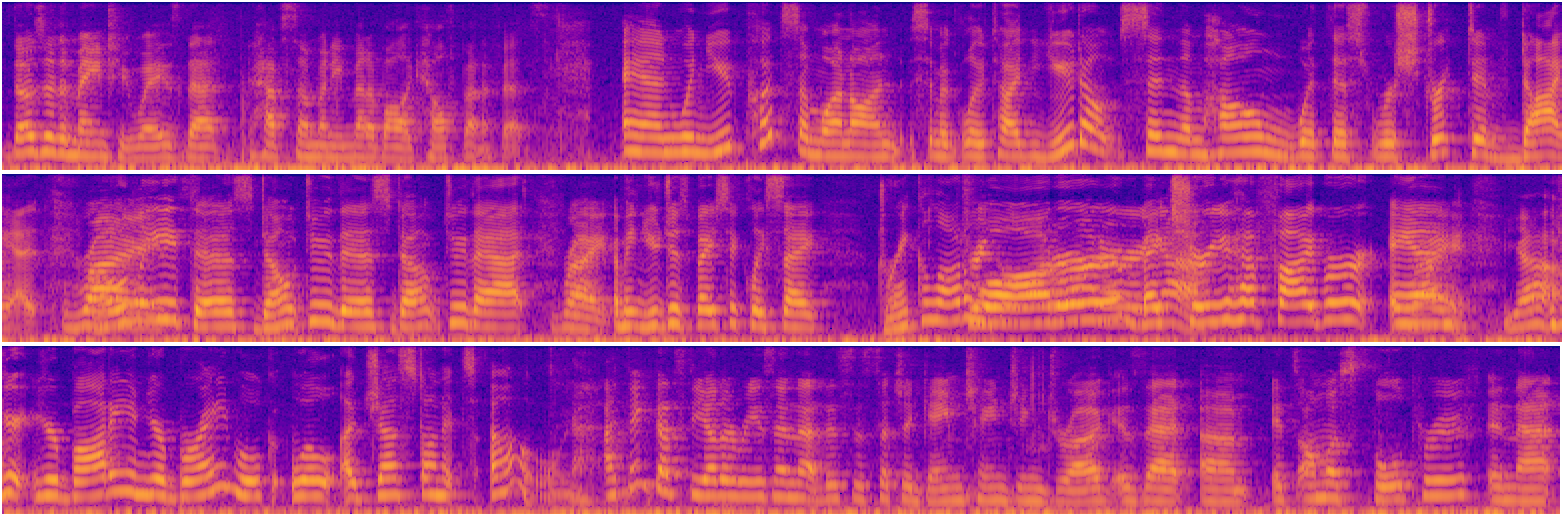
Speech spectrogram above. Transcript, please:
those are the main two ways that have so many metabolic health benefits. And when you put someone on semaglutide, you don't send them home with this restrictive diet. Right. Only eat this, don't do this, don't do that. Right. I mean, you just basically say, drink a lot, drink of, water, lot of water, make yeah. sure you have fiber, and right. yeah. your, your body and your brain will, will adjust on its own. I think that's the other reason that this is such a game changing drug is that um, it's almost foolproof in that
